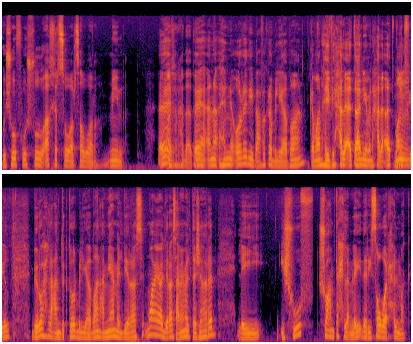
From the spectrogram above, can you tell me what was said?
ويشوفوا شو آخر صور صورها مين إيه. آخر قتل إيه أنا هن already على فكرة باليابان كمان هي في حلقة تانية من حلقات Mind. Field بيروح لعند دكتور باليابان عم يعمل دراسة مو عم يعمل دراسة عم يعمل تجارب ليشوف شو عم تحلم ليقدر يصور حلمك.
